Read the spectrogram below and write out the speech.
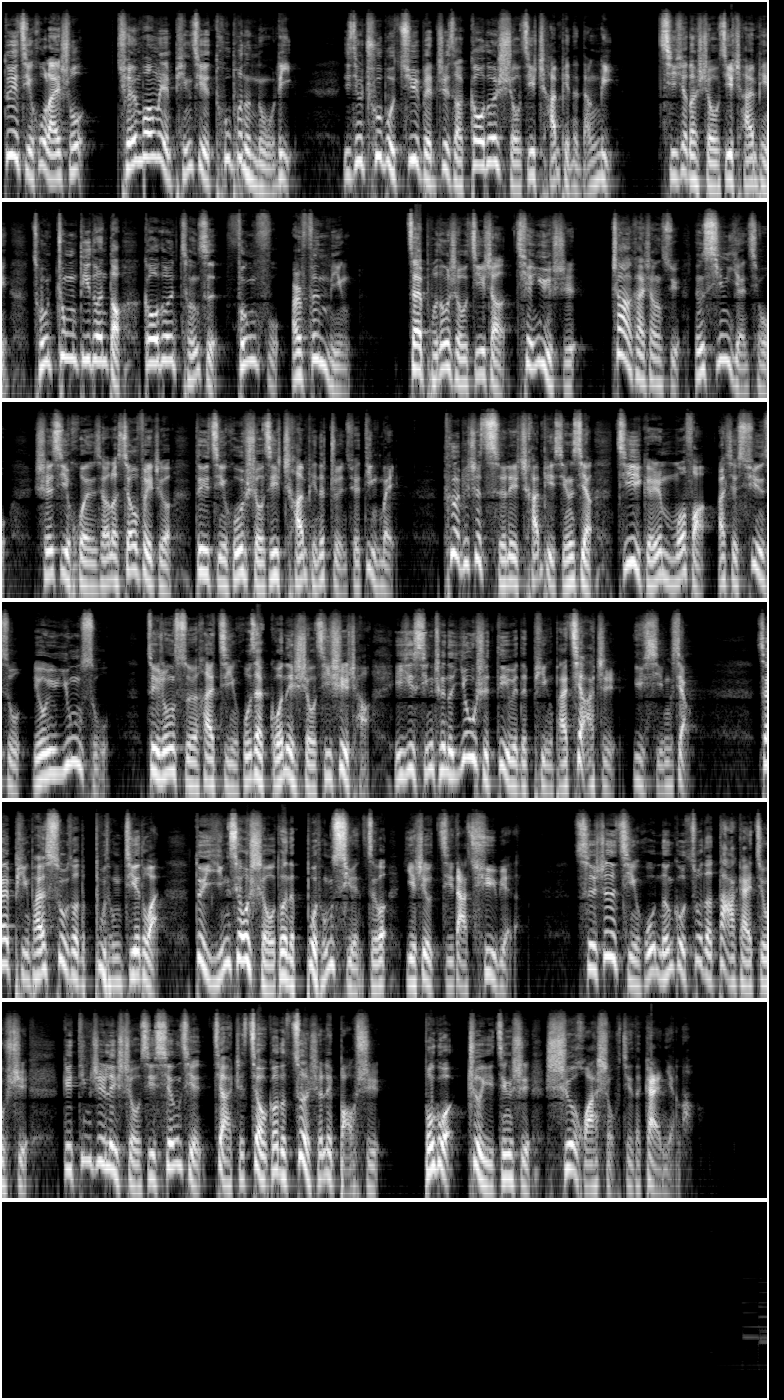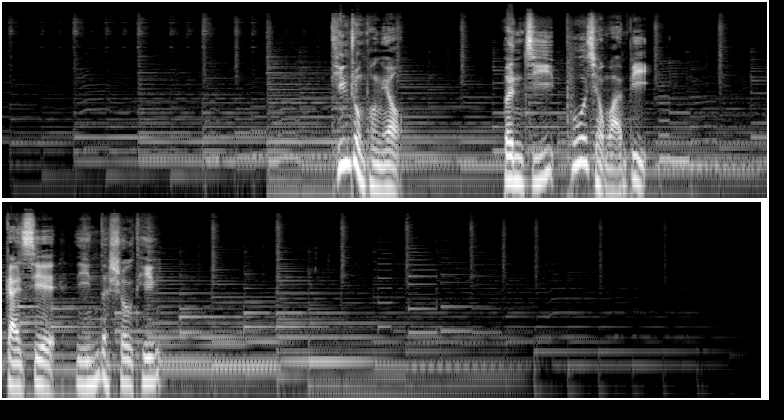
对锦湖来说，全方面凭借突破的努力，已经初步具备制造高端手机产品的能力。旗下的手机产品从中低端到高端层次丰富而分明，在普通手机上嵌玉石，乍看上去能吸引眼球，实际混淆了消费者对锦湖手机产品的准确定位。特别是此类产品形象极易给人模仿，而且迅速流于庸俗，最终损害锦湖在国内手机市场已经形成的优势地位的品牌价值与形象。在品牌塑造的不同阶段，对营销手段的不同选择也是有极大区别的。此时的锦湖能够做的大概就是给定制类手机镶嵌价值较高的钻石类宝石，不过这已经是奢华手机的概念了。听众朋友，本集播讲完毕，感谢您的收听。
